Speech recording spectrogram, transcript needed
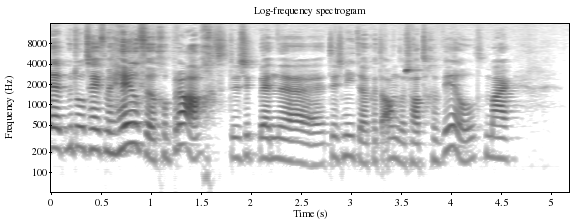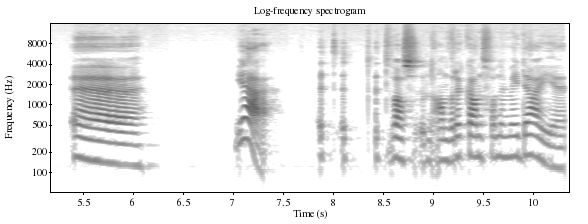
ik bedoel, het heeft me heel veel gebracht. Dus ik ben, het is niet dat ik het anders had gewild, maar ja, het, het, het was een andere kant van de medaille.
